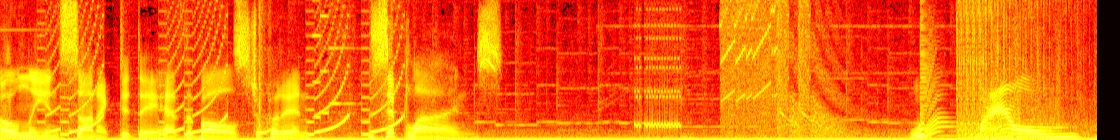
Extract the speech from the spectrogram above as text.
Only in Sonic did they have the balls to put in zip lines. Whoop! Wow!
